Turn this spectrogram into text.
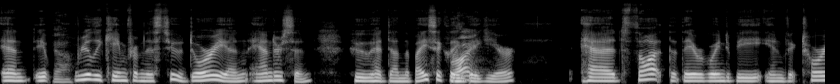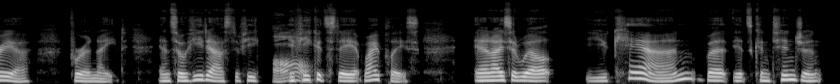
And it Yeah. really came from this too. Dorian Anderson, who had done the bicycling Right. big year, had thought that they were going to be in Victoria for a night. And so he'd asked if he if he Oh. could stay at my place. And I said, "Well, you can, but it's contingent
